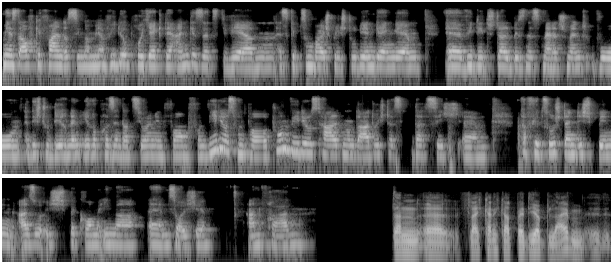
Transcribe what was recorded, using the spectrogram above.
Mir ist aufgefallen, dass immer mehr Videoprojekte eingesetzt werden. Es gibt zum Beispiel Studiengänge äh, wie Digital Business Management, wo die Studierenden ihre Präsentationen in Form von Videos, von PowerToon-Videos halten und dadurch, dass, dass ich ähm, dafür zuständig bin, also ich bekomme immer ähm, solche Anfragen. Dann äh, vielleicht kann ich gerade bei dir bleiben äh,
